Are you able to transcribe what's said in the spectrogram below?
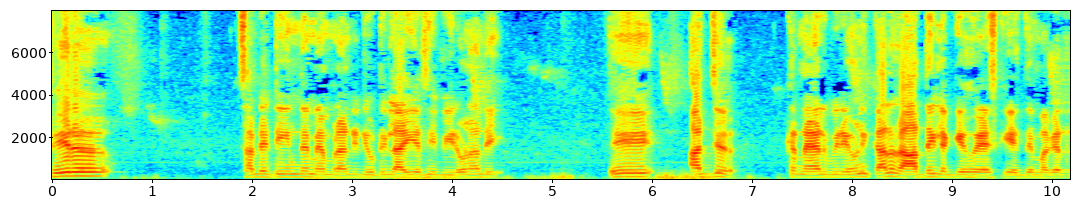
ਫਿਰ ਸਾਡੇ ਟੀਮ ਦੇ ਮੈਂਬਰਾਂ ਦੀ ਡਿਊਟੀ ਲਾਈ ਅਸੀਂ ਵੀਰ ਉਹਨਾਂ ਦੀ। ਤੇ ਅੱਜ ਕਰਨੈਲ ਵੀਰੇ ਹੁਣੀ ਕੱਲ ਰਾਤ ਦੇ ਹੀ ਲੱਗੇ ਹੋਏ ਇਸ ਕੇਸ ਦੇ ਮਗਰ।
